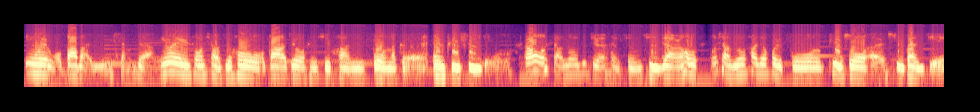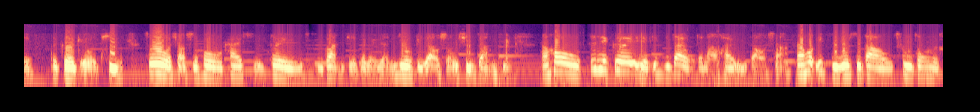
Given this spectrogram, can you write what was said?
因为我爸爸影响这样。因为我小时候，我爸就很喜欢播那个 M P C 给我，然后我小时候就觉得很神奇这样。然后我小时候他就会播，譬如说呃许冠杰的歌给我听。所以我小时候开始对许冠杰这个人就比较熟悉这样子，然后这些歌也一直在我的脑海里倒下，然后一直就是到初中的时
